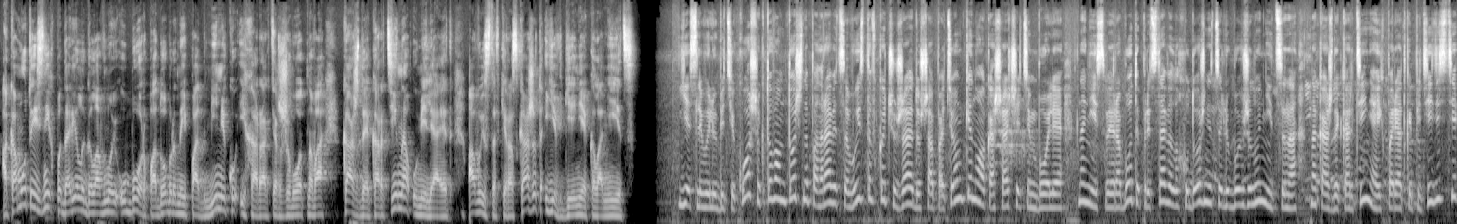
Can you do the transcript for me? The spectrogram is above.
А кому-то из них подарила головной убор, подобранный под мимику и характер животного. Каждая картина умиляет. О выставке расскажет Евгения Коломиец. Если вы любите кошек, то вам точно понравится выставка «Чужая душа Потемкину», а кошачья тем более. На ней свои работы представила художница Любовь Желуницына. На каждой картине, а их порядка 50,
